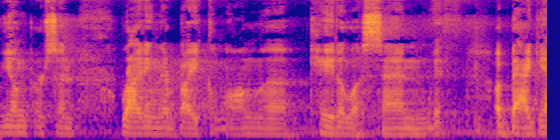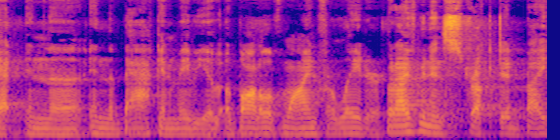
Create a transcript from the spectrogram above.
young person riding their bike along the Quai de la Seine with a baguette in the in the back and maybe a, a bottle of wine for later. But I've been instructed by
